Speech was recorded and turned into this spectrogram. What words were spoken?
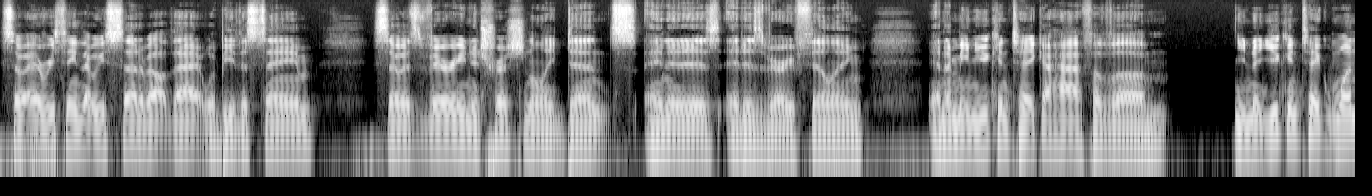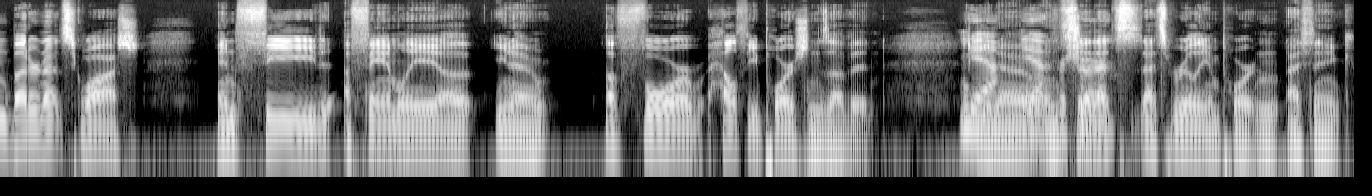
So everything that we said about that would be the same. So it's very nutritionally dense and it is it is very filling. And i mean you can take a half of a you know you can take one butternut squash and feed a family of you know of four healthy portions of it. Yeah, you know yeah, and for so sure. that's that's really important i think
